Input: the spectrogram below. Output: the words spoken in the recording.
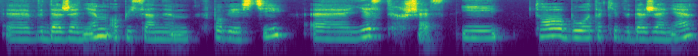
e, wydarzeniem opisanym w powieści e, jest chrzest. I to było takie wydarzenie,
